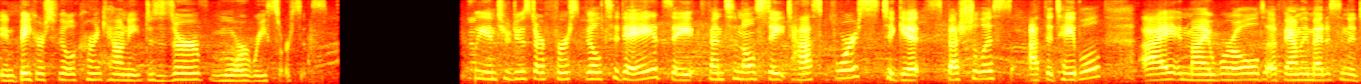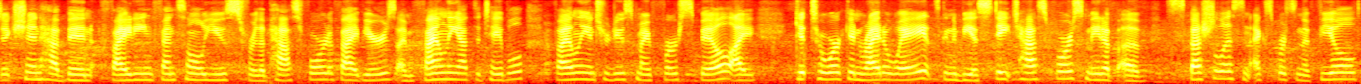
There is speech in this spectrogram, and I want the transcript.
in Bakersfield, Kern County deserve more resources. We introduced our first bill today. It's a fentanyl state task force to get specialists at the table. I, in my world of family medicine addiction, have been fighting fentanyl use for the past four to five years. I'm finally at the table, finally introduced my first bill. I get to work in right away. It's going to be a state task force made up of specialists and experts in the field,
